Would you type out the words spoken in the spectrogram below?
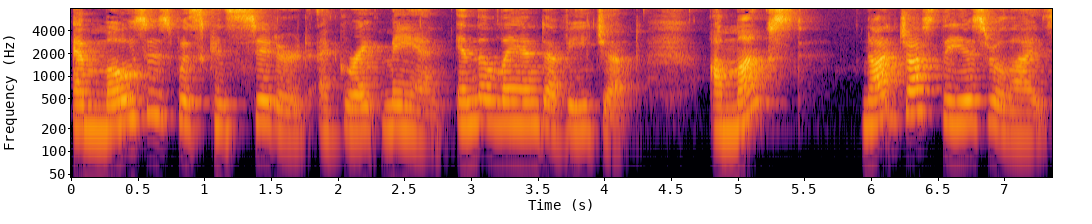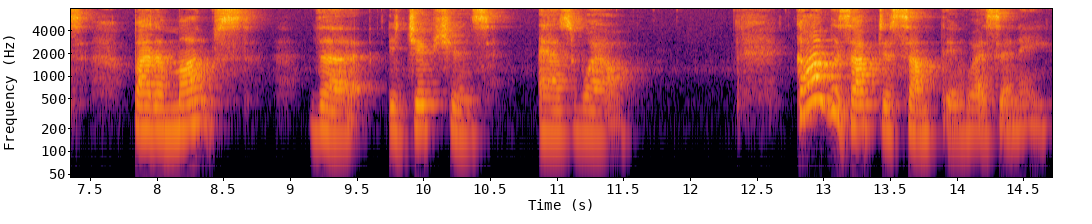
And Moses was considered a great man in the land of Egypt, amongst not just the Israelites, but amongst the Egyptians as well. God was up to something, wasn't he?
